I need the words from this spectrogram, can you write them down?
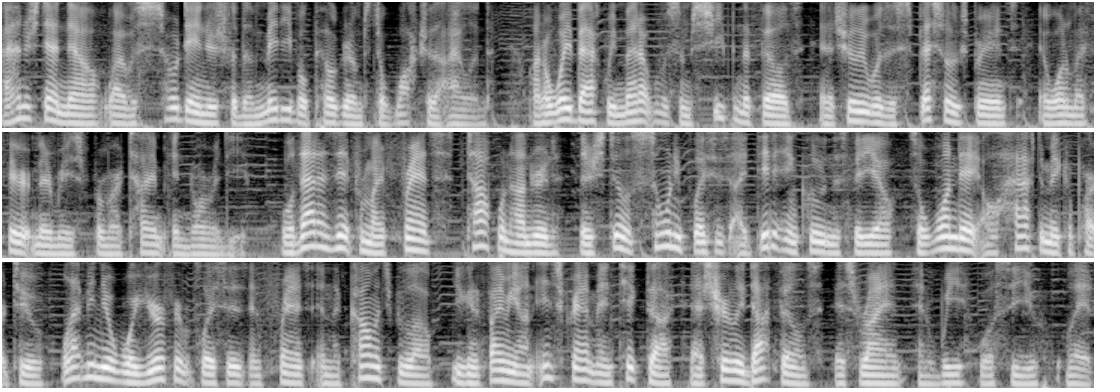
I understand now why it was so dangerous for the medieval pilgrims to walk to the island. On our way back, we met up with some sheep in the fields, and it truly was a special experience and one of my favorite memories from our time in Normandy. Well, that is it for my France Top 100. There's still so many places I didn't include in this video, so one day I'll have to make a part 2. Let me know where your favorite place is in France in the comments below. You can find me on Instagram and TikTok at shirley.films. It's Ryan, and we will see you later.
